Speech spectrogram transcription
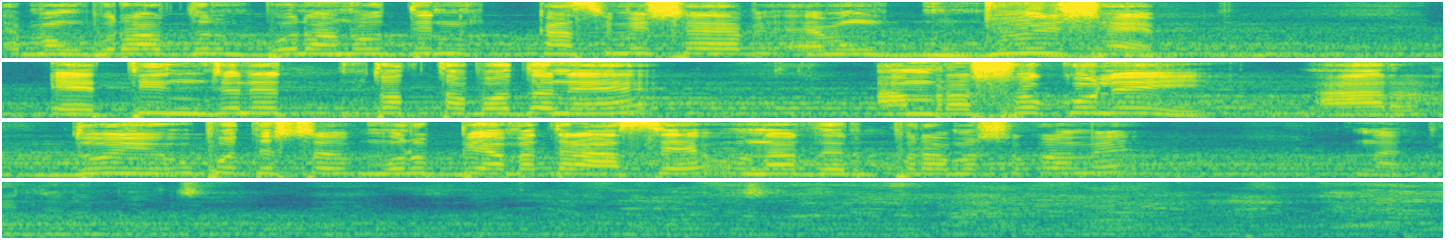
এবং বুরাদুল বুরহানুদ্দিন কাসিমি সাহেব এবং জুইর সাহেব। এ তিনজনের তত্ত্বাবধানে আমরা সকলেই আর দুই উপদেষ্টা মুরব্বী আমাদের আছে, ওনাদের পরামর্শক্রমে না তিনজনে বলছে ইয়া, আলী আদম সাহেব। আ- আ- আ- আলী আদম কাসিমি সাহেব। আলী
